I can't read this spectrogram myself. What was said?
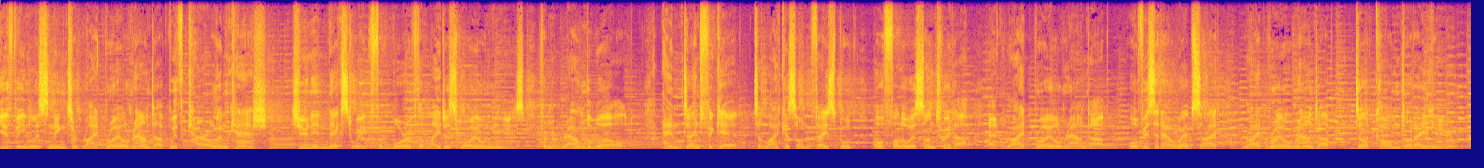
You've been listening to Right Royal Roundup with Carolyn Cash. Tune in next week for more of the latest royal news from around the world. And don't forget to like us on Facebook or follow us on Twitter at Right Royal Roundup or visit our website rightroyalroundup.com.au.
